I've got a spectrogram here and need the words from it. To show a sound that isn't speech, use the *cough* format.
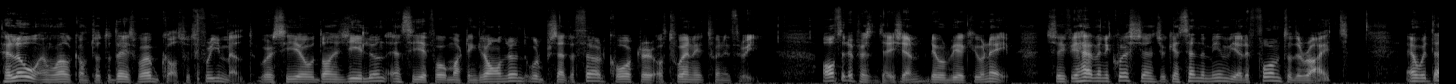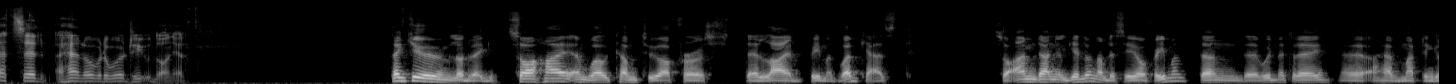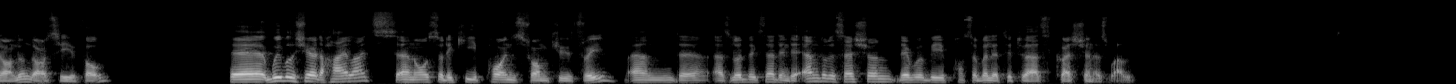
Hello, and welcome to today's webcast with Freemelt, where CEO Daniel Gidlund and CFO Martin Granlund will present the third quarter of 2023. After the presentation, there will be a Q&A. So if you have any questions, you can send them in via the form to the right. And with that said, I hand over the word to you, Daniel. Thank you, Ludwig. So hi, and welcome to our first uh, live Freemelt webcast. So I'm Daniel Gidlund, I'm the CEO of Freemelt, and uh, with me today uh, I have Martin Granlund, our CFO. Uh, we will share the highlights and also the key points from Q3, and as Ludwig said, in the end of the session, there will be a possibility to ask question as well.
